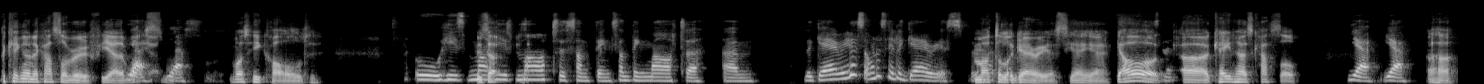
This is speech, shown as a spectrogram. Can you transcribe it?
The king on the castle roof. Yeah. What's, yes. what's he called? Oh, he's Ma- that- he's Martyr something, something Martyr. Um, Logarius. I want to say Logarius. Martyr Logarius. Yeah, yeah. Oh, uh, Cainhurst Castle. Yeah, yeah. Uh huh.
